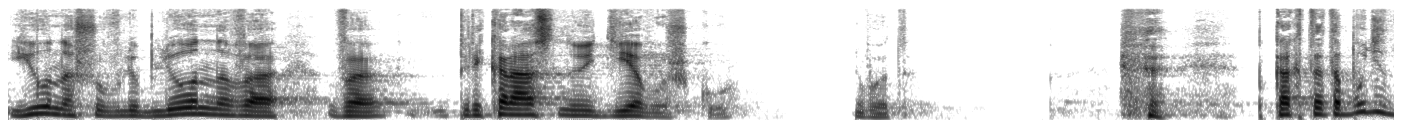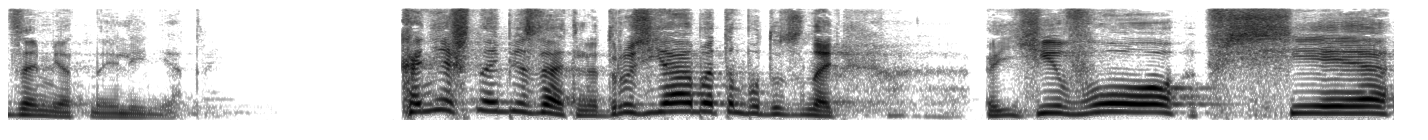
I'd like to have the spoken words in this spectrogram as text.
юношу влюбленного в прекрасную девушку, вот, как-то это будет заметно или нет? Конечно, обязательно. Друзья об этом будут знать. Его все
